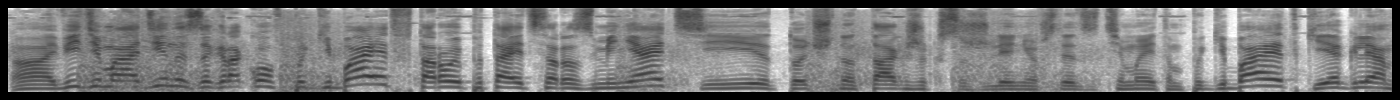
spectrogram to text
А, видимо, один из игроков погибает, второй пытается разменять. И точно так же, к сожалению, вслед за тиммейтом погибает. Кегля,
